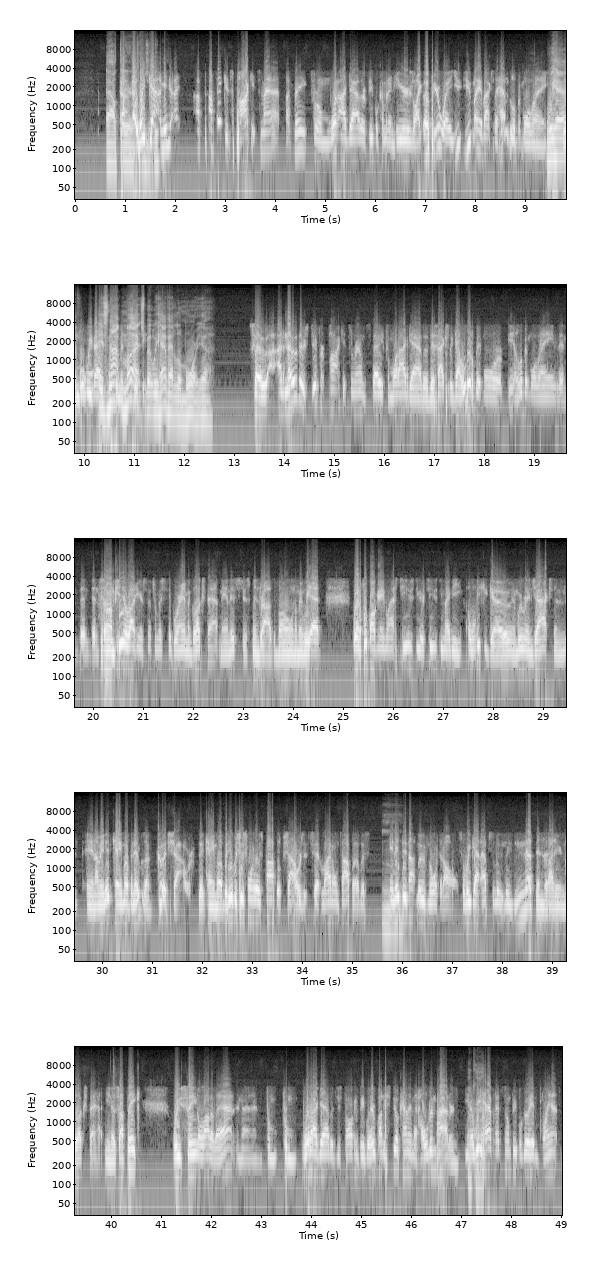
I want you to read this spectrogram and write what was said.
out there? Uh, we got. I mean, I, I, I think it's pockets, Matt. I think from what I gather, people coming in here, like up your way, you you may have actually had a little bit more rain. We have. Than what we've had. It's not much, but we have had a little more. Yeah. So I know there's different pockets around the state. From what I gather, that's actually got a little bit more, you know, a little bit more rain than than, than some here, right here in Central Mississippi, where I am in Gluckstadt. Man, it's just been dry as a bone. I mean, we had we had a football game last Tuesday or Tuesday maybe a week ago, and we were in Jackson, and I mean, it came up, and it was a good shower that came up, but it was just one of those pop up showers that set right on top of us and Mm-hmm. it did not move north at all. So we got absolutely nothing right here in Gluckstadt. You know, so I think we've seen a lot of that, and uh, from from what I gather, just talking to people, everybody's still kind of in that holding pattern. You know, we have had some people go ahead and plant.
